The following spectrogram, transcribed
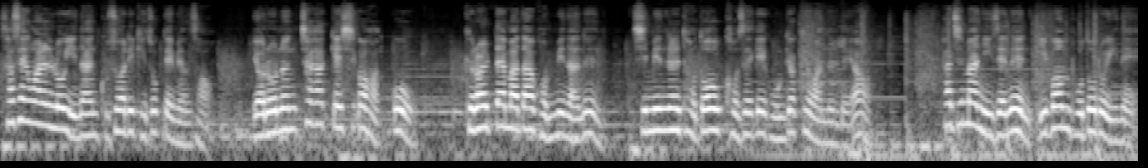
사생활로 인한 구설이 계속되면서 여론은 차갑게 식어갔고 그럴 때마다 권민아는 지민을 더더욱 거세게 공격해 왔는데요. 하지만 이제는 이번 보도로 인해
